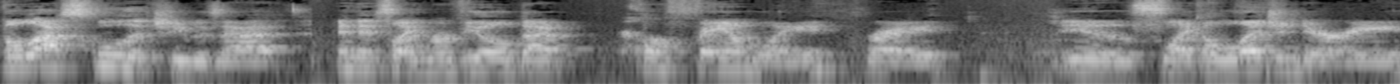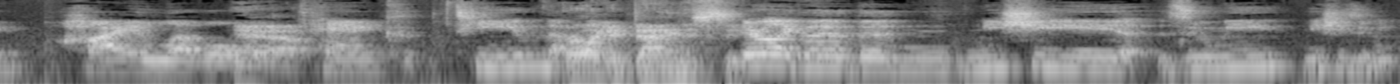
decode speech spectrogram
the last school that she was at, and it's like revealed that her family, right, is like a legendary high level Yeah. tank team that They're like a dynasty. they're like the the Nishizumi Nishizumi.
